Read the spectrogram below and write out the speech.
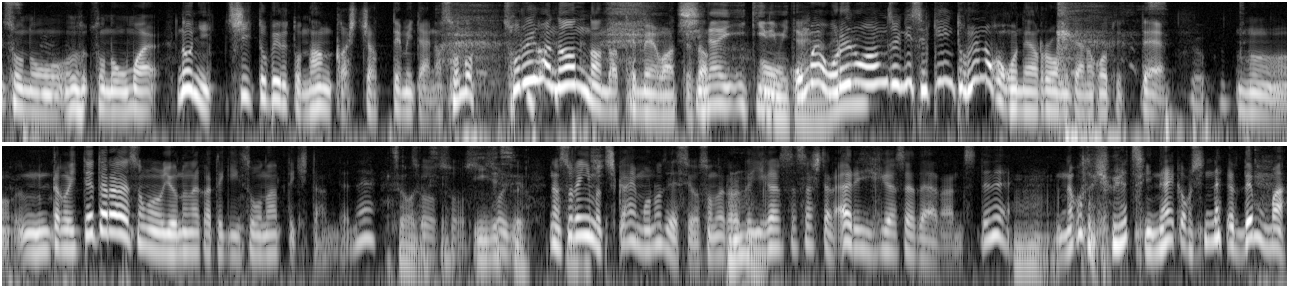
そのそのお前。何？シートベルトなんかしちゃってみたいな。そのそれが何なんだてめえはってさ。しないイキリみたいなね。お前俺の安全に責任取れんのかこの野郎みたいなこと言って、うん、だから言ってたらその世の中的にそうなってきたんでね。そうですよ。そういいですよ。それそれにも近いものですよ。そのだから日傘さしたらあれ日傘だなんつってね、うん。そんなこと言うやついないかもしれないけど。でもまあ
